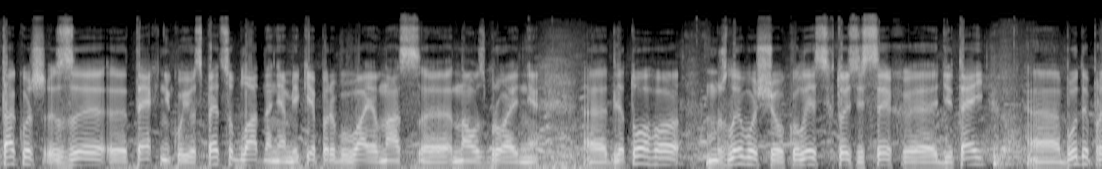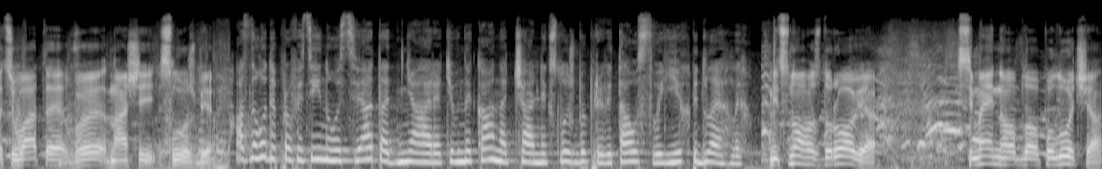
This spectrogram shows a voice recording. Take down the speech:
також з е, технікою, спецобладнанням, яке перебуває в нас е, на озброєнні. Для того можливо, що колись хтось із цих дітей буде працювати в нашій службі. А з нагоди професійного свята Дня рятівника начальник служби привітав своїх підлеглих. міцного здоров'я, сімейного благополуччя,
